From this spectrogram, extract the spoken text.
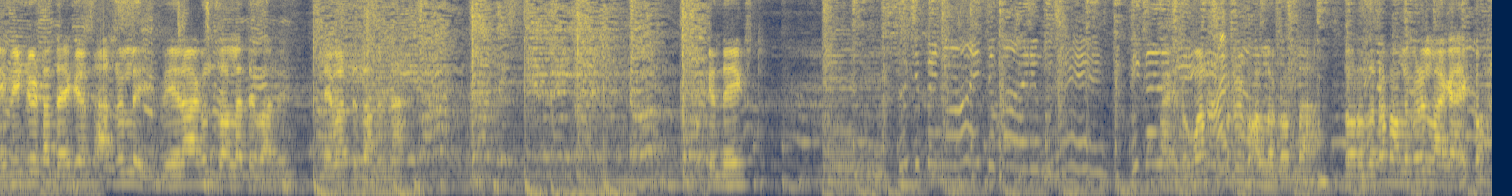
এই ভিডিওটা দেখেন আসলে মেয়েরা আগুন জ্বালাতে পারে, নেভাতে জানে না। ওকে নেক্সট রোমান্স করবে ভালো কথা, দরজাটা ভালো করে লাগায় কর।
